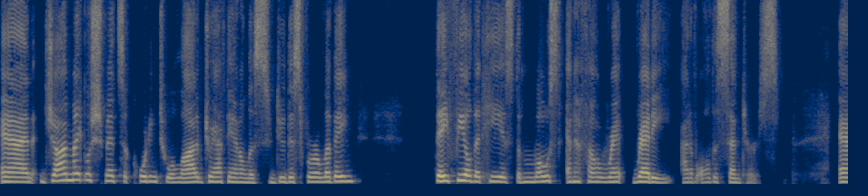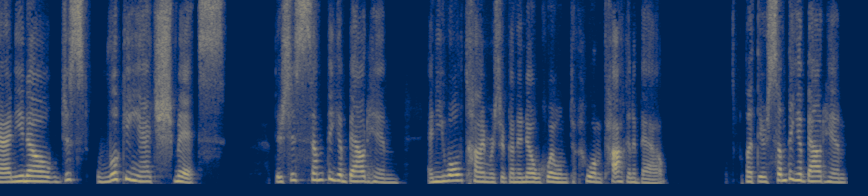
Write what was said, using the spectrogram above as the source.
And John Michael Schmitz, according to a lot of draft analysts who do this for a living, they feel that he is the most NFL re- ready out of all the centers. And, you know, just looking at Schmitz, there's just something about him and you old timers are going to know who I'm, who I'm talking about. But there's something about him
